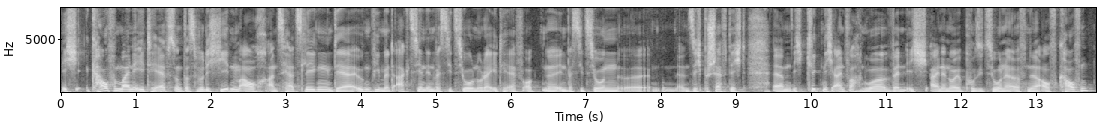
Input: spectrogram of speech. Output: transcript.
ich kaufe meine ETFs und das würde ich jedem auch ans Herz legen, der irgendwie mit Aktieninvestitionen oder ETF-Investitionen äh, sich beschäftigt. Ähm, ich klicke nicht einfach nur, wenn ich eine neue Position eröffne, auf Kaufen,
